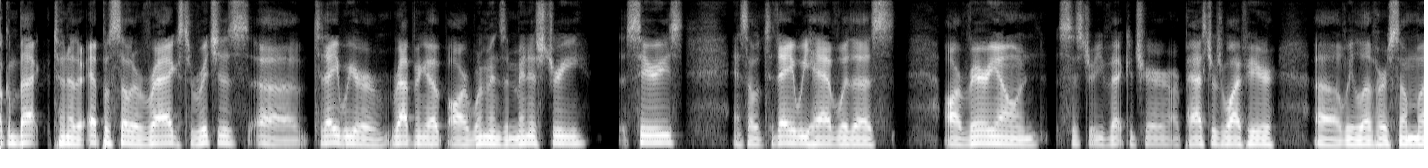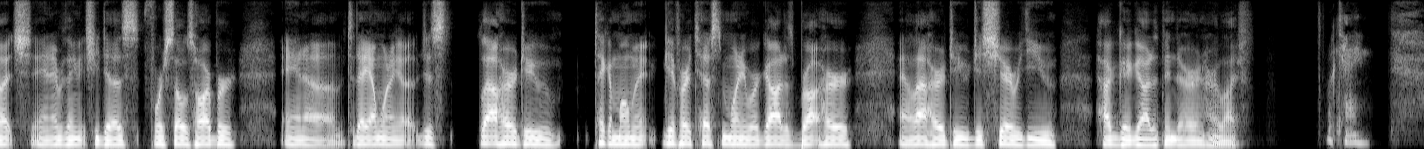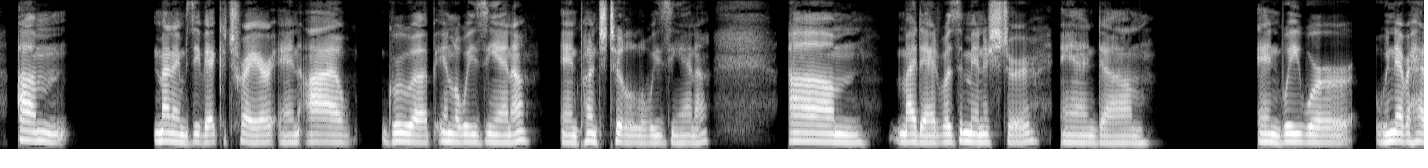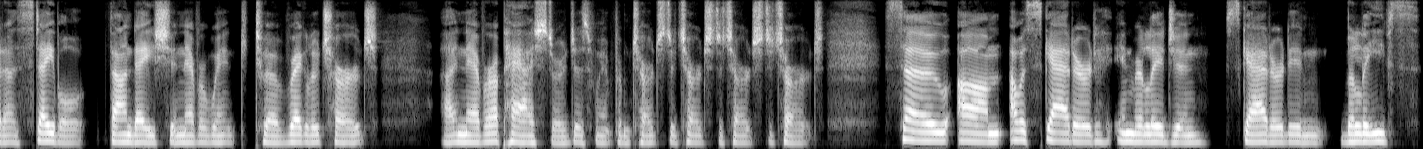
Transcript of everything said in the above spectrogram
Welcome back to another episode of Rags to Riches. Uh, today we are wrapping up our Women's in Ministry series. And so today we have with us our very own Sister Yvette Cutrer, our pastor's wife here. Uh, we love her so much and everything that she does for Souls Harbor. And uh, today I want to just allow her to take a moment, give her testimony where God has brought her, and allow her to just share with you how good God has been to her in her life. Okay. Um, my name is Yvette Cutrer, and I grew up in Louisiana, in Ponchatoula, Louisiana. Um, my dad was a minister, and um, and we were we never had a stable foundation. Never went to a regular church. Uh, never a pastor. Just went from church to church to church to church. So um, I was scattered in religion, scattered in beliefs.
